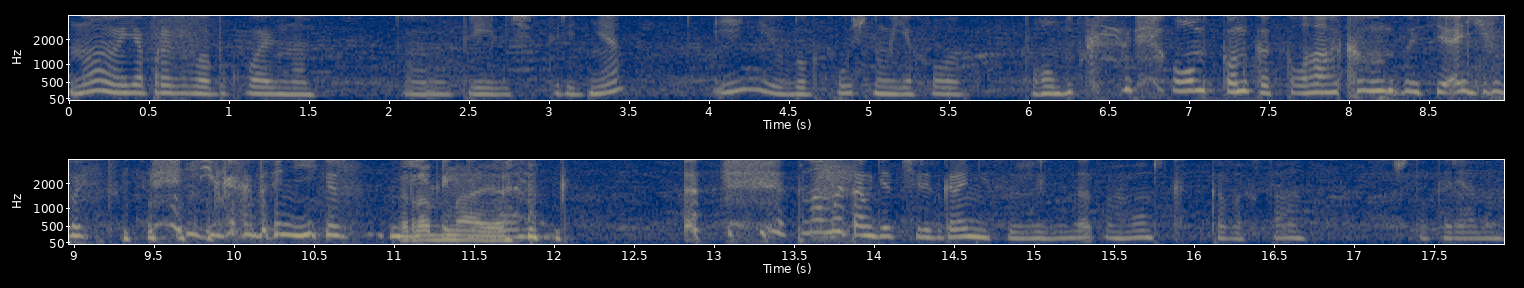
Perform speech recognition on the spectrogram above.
Но я провела буквально э, три или четыре дня и благополучно уехала в Омск. Омск, он как клак, он затягивает. Никогда не, не Родная. в Омск. Но мы там где-то через границу жили, да, там Омск, Казахстан, что-то рядом.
